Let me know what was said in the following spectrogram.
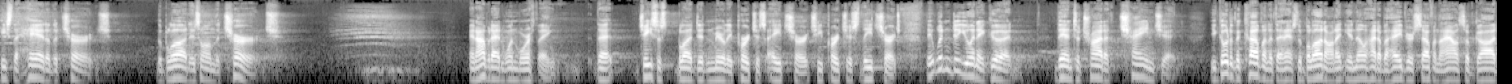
He's the head of the church. The blood is on the church. And I would add one more thing that Jesus' blood didn't merely purchase a church, he purchased the church. It wouldn't do you any good then to try to change it. You go to the covenant that has the blood on it, you know how to behave yourself in the house of God,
